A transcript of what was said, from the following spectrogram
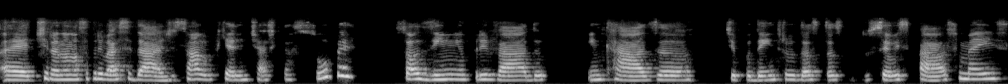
é, tirando a nossa privacidade, sabe? Porque a gente acha que está super sozinho, privado, em casa, tipo, dentro das, das, do seu espaço, mas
